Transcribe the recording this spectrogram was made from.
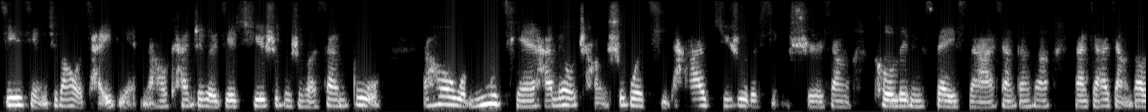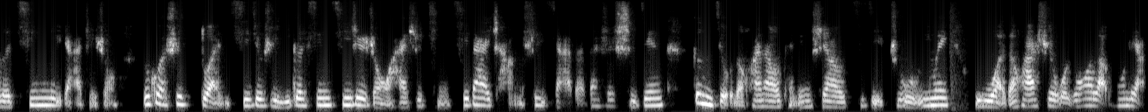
街景去帮我踩点，然后看这个街区适不适合散步。然后我们目前还没有尝试过其他居住的形式，像 co-living space 啊，像刚刚大家讲到的青旅啊这种。如果是短期，就是一个星期这种，我还是挺期待尝试一下的。但是时间更久的话，那我肯定是要自己住，因为我的话是我跟我老公两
